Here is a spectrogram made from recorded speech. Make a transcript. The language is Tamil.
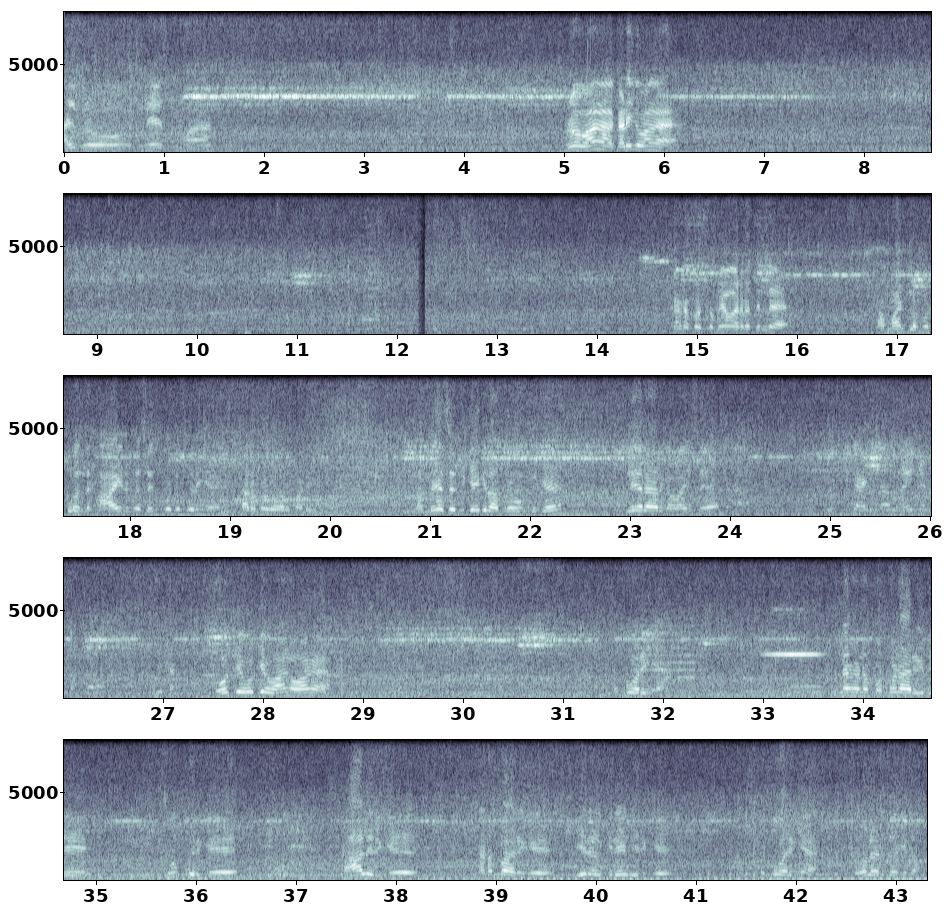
Hi bro Dinesh Kumar bro வாங்க கடைக்கு வாங்க. கடை பக்கமே வர்றதில்ல. கமெண்ட்டில் மட்டும் வந்து ஹாய்னு மெசேஜ் போட்டு போகிறீங்க கடை பக்கம் வர மாட்டேங்கிறீங்க நான் பேசுறது கேட்குதா ப்ரோ உங்களுக்கு? கிளியராக இருக்கா வாய்ஸு ஓகே ஓகே வாங்க வாங்க. போகிறீங்க என்ன வேணும்? பக்கோடா இருக்குது. சூப் இருக்கு. கால் இருக்கு. கடம்பா இருக்கு. ஈரல் கிரேவி இருக்கு. எப்போ வரீங்க? எவ்வளோ எடுத்து வைக்கணும்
